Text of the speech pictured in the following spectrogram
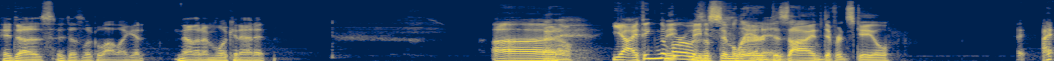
it does. It does look a lot like it now that I'm looking at it. Uh, I know. yeah, I think Navarro Maybe is a similar planet. design, different scale. I,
